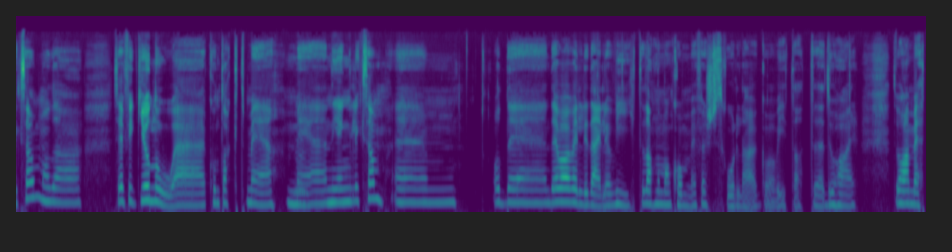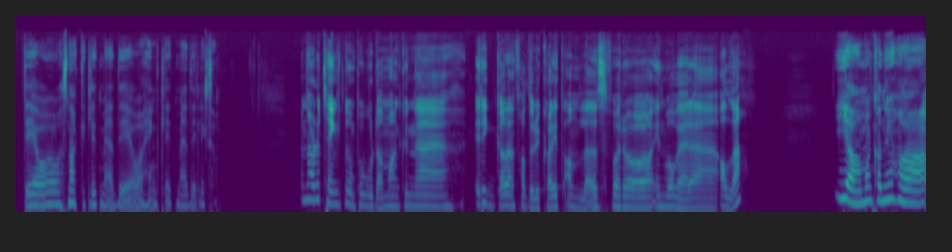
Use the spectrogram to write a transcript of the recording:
liksom. Og da, så jeg fikk jo noe kontakt med, med en gjeng, liksom. Um, og det, det, var veldig deilig å vite da, når man kom i første skoledag, og vite at uh, du, har, du har møtt de og snakket litt med de og hengt litt med de, liksom. Men har du tenkt noe på hvordan man kunne rigga den fadderuka litt annerledes for å involvere alle? Ja, man kan jo ha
